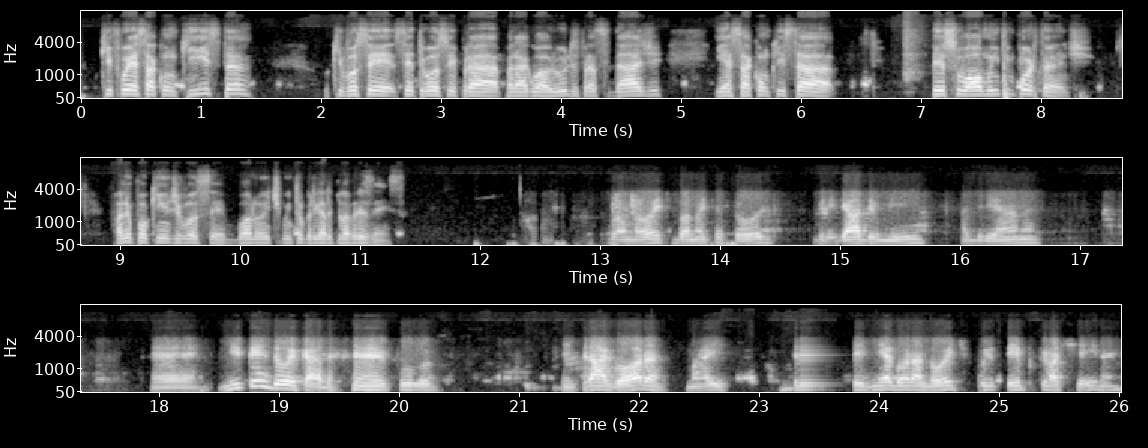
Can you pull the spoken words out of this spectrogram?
o que foi essa conquista, o que você, você trouxe para Guarulhos, para a cidade, e essa conquista pessoal muito importante. Fale um pouquinho de você. Boa noite, muito obrigado pela presença. Boa noite, boa noite a todos. Obrigado, Elmi, Adriana. É, me perdoe, cara, por entrar agora, mas treinei agora à noite, foi o tempo que eu achei, né?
